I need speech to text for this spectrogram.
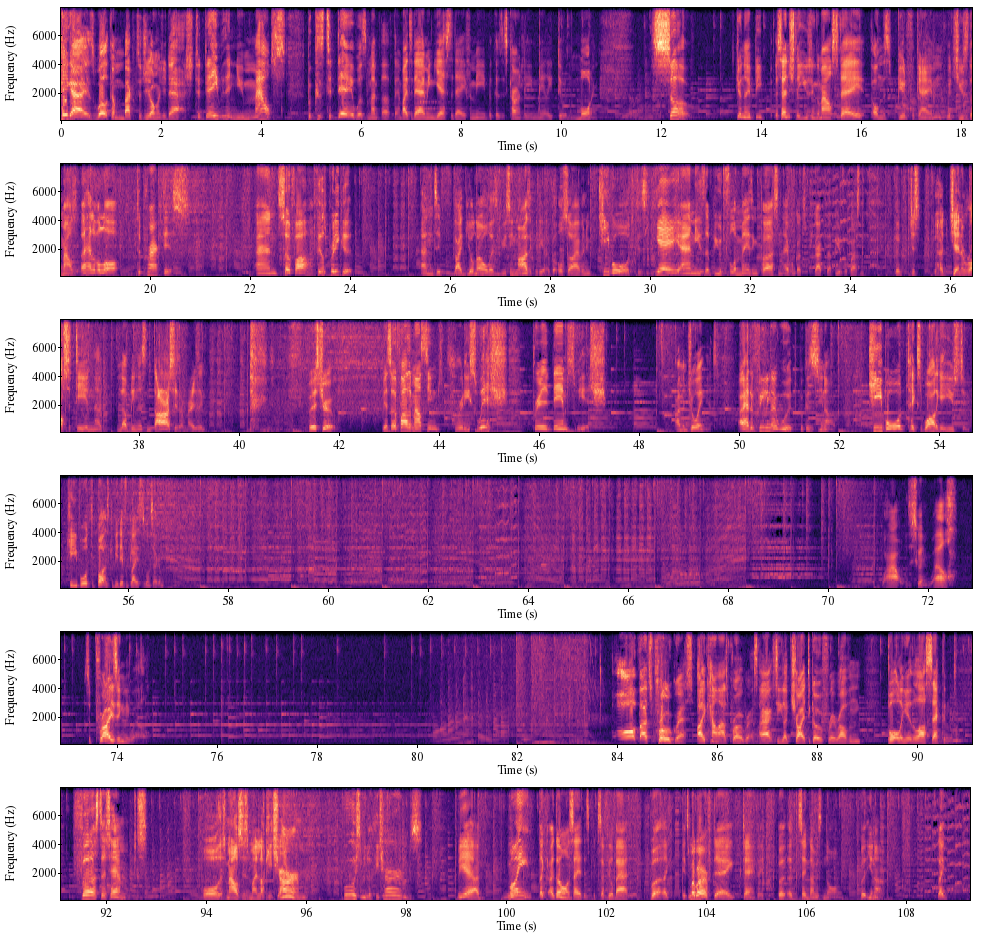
Hey guys, welcome back to Geometry Dash. Today with a new mouse. Because today was my birthday. And by today I mean yesterday for me because it's currently nearly 2 in the morning. So, gonna be essentially using the mouse today on this beautiful game, which uses the mouse a hell of a lot to practice. And so far, feels pretty good. And if, like, you'll know all this if you've seen my Isaac video, but also I have a new keyboard, because yay, Annie's a beautiful, amazing person. Everyone got to subscribe to that beautiful person. For just her generosity and her loveliness, and ah, she's amazing. but it's true. Yeah, so far the mouse seems pretty swish. Pretty damn swish. I'm enjoying it. I had a feeling I would, because, you know, keyboard takes a while to get used to. Keyboard, the buttons could be different places. One second. Wow, this is going well. Surprisingly well. That's progress. I count that as progress. I actually like tried to go for it rather than bottling it at the last second. First attempt. Oh, this mouse is my lucky charm. Oh, it's me lucky charms. But yeah, I might like I don't want to say this because I feel bad, but like it's my birthday technically, but at the same time it's not. But you know, like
